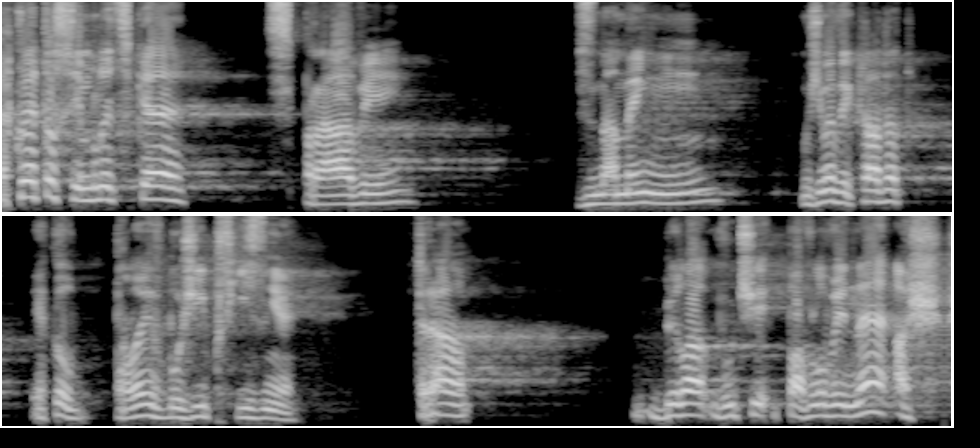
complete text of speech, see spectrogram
Takovéto symbolické zprávy, znamení můžeme vykládat jako projev boží přízně, která byla vůči Pavlovi ne až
